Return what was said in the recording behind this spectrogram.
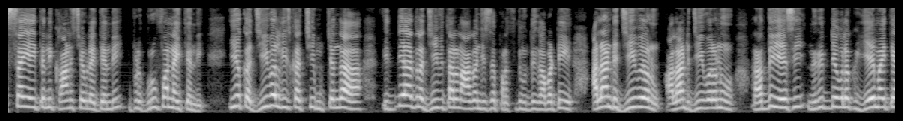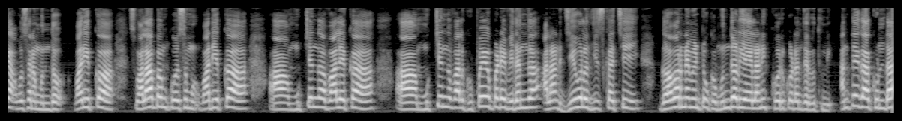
ఎస్ఐ అయితేంది కానిస్టేబుల్ అయితేంది ఇప్పుడు గ్రూప్ వన్ అయితేంది. ఈ యొక్క జీవోలు తీసుకొచ్చి ముఖ్యంగా విద్యార్థుల జీవితాలను ఆగం చేసే పరిస్థితి ఉంది కాబట్టి అలాంటి జీవోలను అలాంటి జీవోలను రద్దు చేసి నిరుద్యోగులకు ఏమైతే అవసరం ఉందో వారి యొక్క స్వలాభం కోసము వారి యొక్క ముఖ్యంగా వాళ్ళ యొక్క ముఖ్యంగా వాళ్ళకు ఉపయోగపడే విధంగా అలాంటి జీవులను తీసుకొచ్చి గవర్నమెంట్ ఒక ముందడుగు వేయాలని కోరుకోవడం జరుగుతుంది. అంతేకాకుండా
